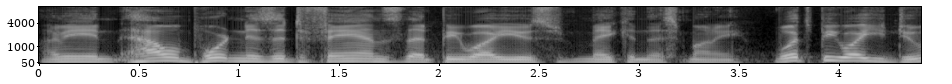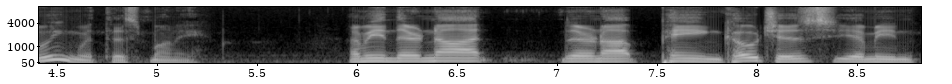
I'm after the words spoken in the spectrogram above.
I mean, how important is it to fans that BYU's making this money? What's BYU doing with this money? I mean, they're not they're not paying coaches. I mean,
